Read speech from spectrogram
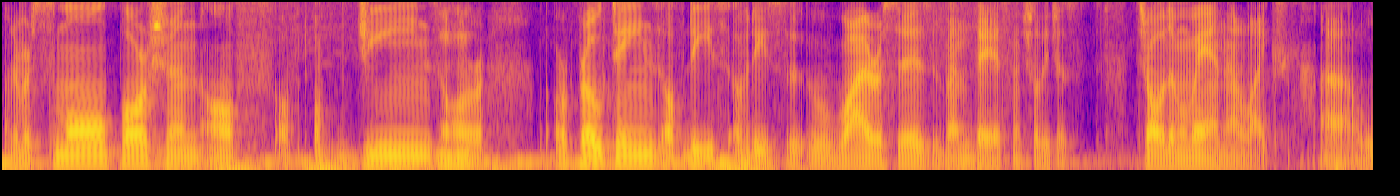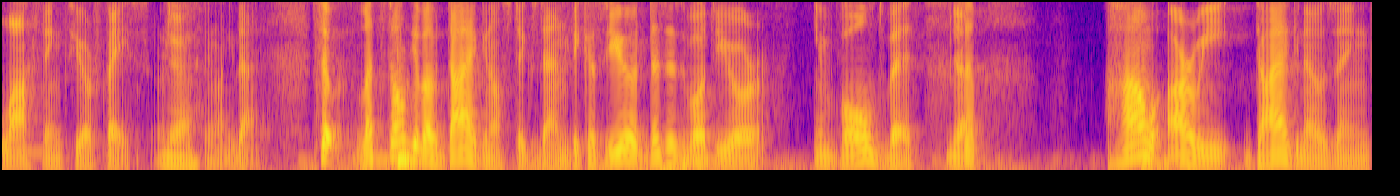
whatever small portion of of, of genes or or proteins of these of these viruses when they essentially just throw them away and are like uh, laughing to your face or Yeah. something like that. So let's talk about diagnostics then, because you this is what you're involved with. Yeah. So how are we diagnosing?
